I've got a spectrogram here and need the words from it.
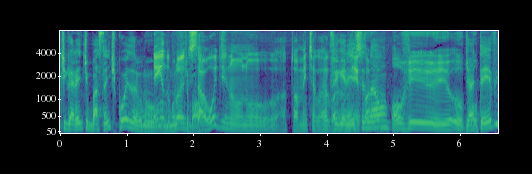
te garante bastante coisa no, Tem do plano do de futebol. saúde no, no- atualmente agora? agora Figueirense não. Houve. O, Já o- teve.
